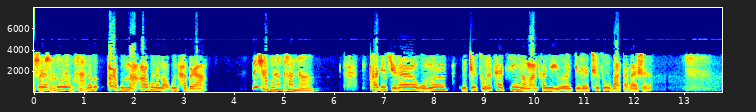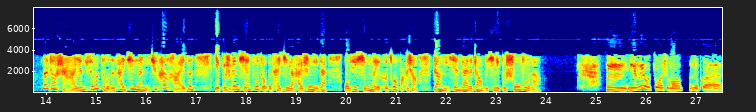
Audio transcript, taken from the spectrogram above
是和那个二婚嘛，二婚的老公他不让，为啥不让看呢？他就觉得我们就走的太近了嘛，他就有有点吃醋吧，大概是。那叫啥呀？什么走的太近呢？你去看孩子，也不是跟前夫走的太近了，还是你在某些行为和做法上，让你现在的丈夫心里不舒服了？嗯，也没有做什么那个，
